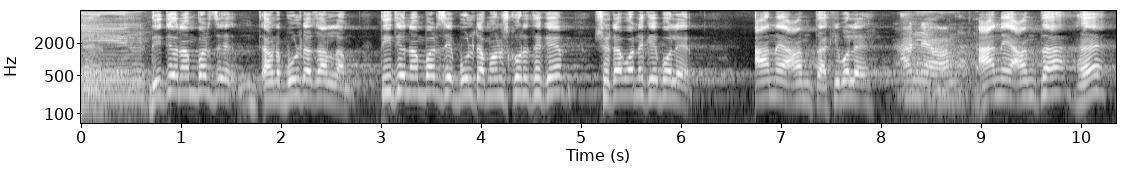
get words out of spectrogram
হ্যাঁ। দ্বিতীয় নাম্বার যে আমরা বুলটা জানলাম। তৃতীয় নাম্বার যে বুলটা মানুষ করে থাকে সেটা অনেকে বলে আনে আমতা। কি বলে? আনে আনে আমতা? হ্যাঁ?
